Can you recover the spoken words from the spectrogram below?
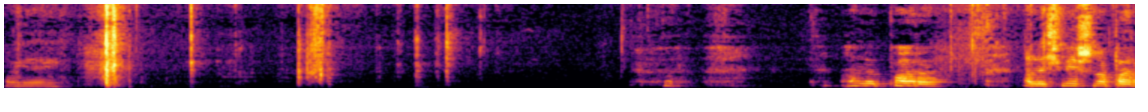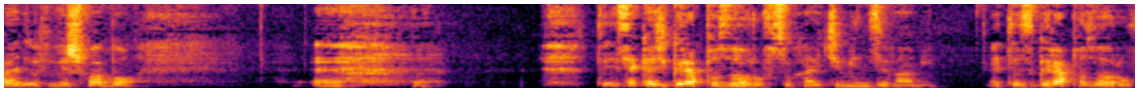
Ojej. Ale para, ale śmieszna para wyszła, bo e, to jest jakaś gra pozorów, słuchajcie, między wami. E, To jest gra pozorów,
